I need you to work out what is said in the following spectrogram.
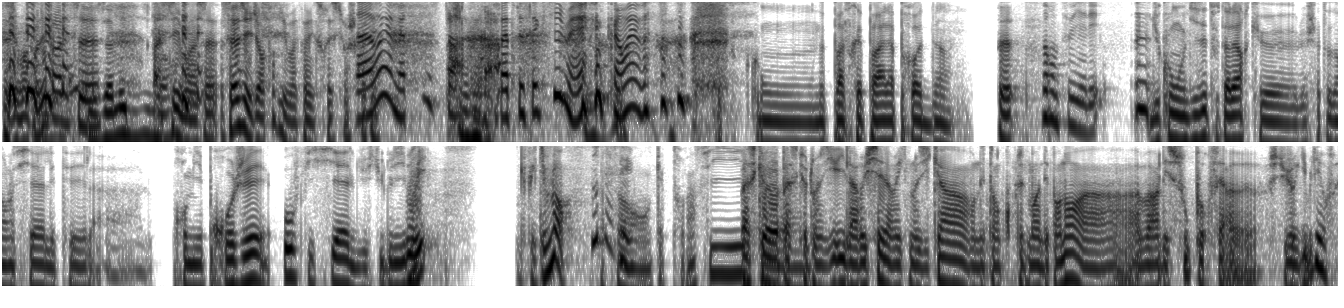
J'ai jamais entendu parler de J'ai ce. jamais dit. non. Ah si, moi, ça, ça, j'ai déjà entendu moi comme expression, je Ah connais. ouais, merci. C'est un- c'est pas très sexy, mais quand même. Est-ce qu'on ne passerait pas à la prod? Bon, on peut y aller. Du coup, on disait tout à l'heure que le château dans le ciel était la- le premier projet officiel du studio Ghibli. Oui, effectivement. Tout Ça à fait. en 86. Parce que, euh, parce que il a réussi avec Nausicaa, en étant complètement indépendant, à avoir les sous pour faire euh, Studio Ghibli en fait.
